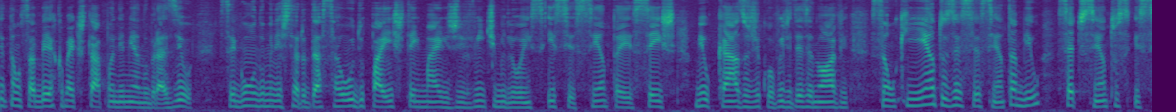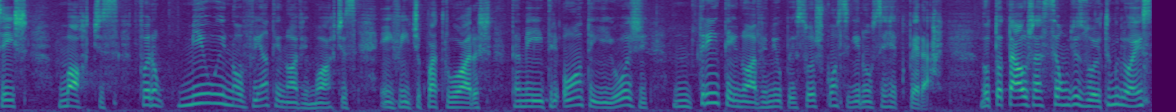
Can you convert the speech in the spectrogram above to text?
então saber como é que está a pandemia no Brasil? Segundo o Ministério da Saúde, o país tem mais de 20 milhões e 66 mil casos de Covid-19. São 560.706 mortes. Foram 1.099 mortes em 24 horas. Também entre ontem e hoje, 39 mil pessoas conseguiram se recuperar. No total, já são 18 milhões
